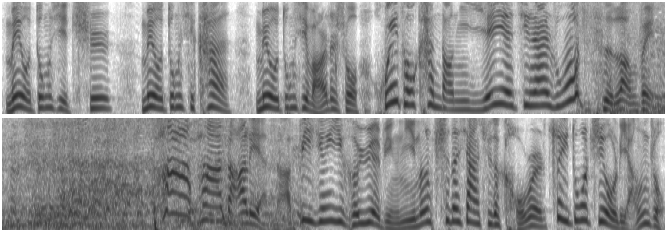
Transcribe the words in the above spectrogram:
没有东西吃、没有东西看、没有东西玩的时候，回头看到你爷爷竟然如此浪费，啪怕打脸呐！毕竟一盒月饼，你能吃得下去的口味最多只有两种，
